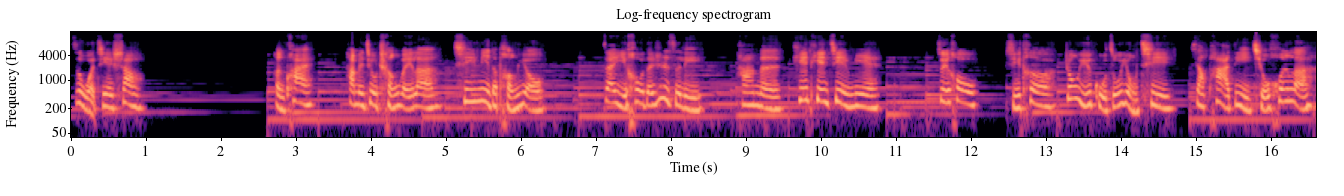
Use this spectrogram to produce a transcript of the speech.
自我介绍。很快。他们就成为了亲密的朋友，在以后的日子里，他们天天见面。最后，皮特终于鼓足勇气向帕蒂求婚了。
